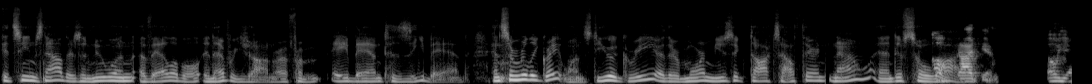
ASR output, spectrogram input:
it seems now there's a new one available in every genre, from A band to Z band, and some really great ones. Do you agree? Are there more music docs out there now? And if so, oh, why? Oh, God, yeah. Oh, yeah.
